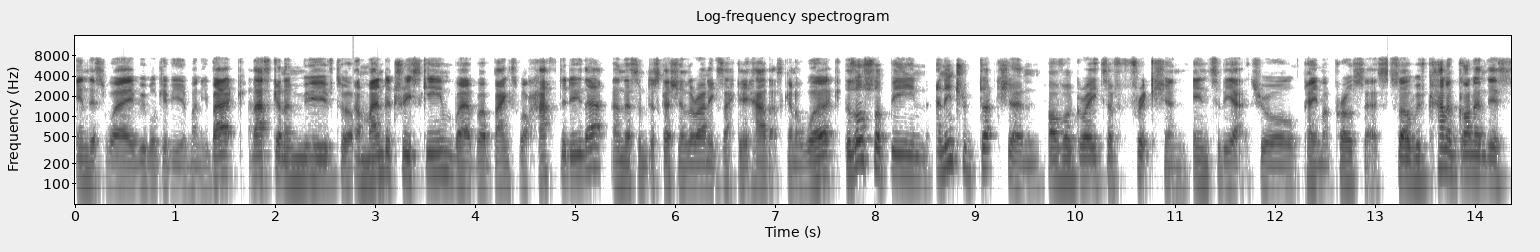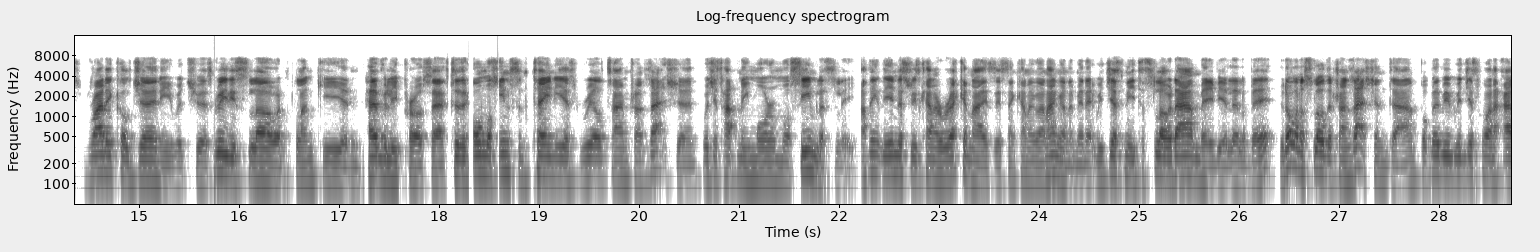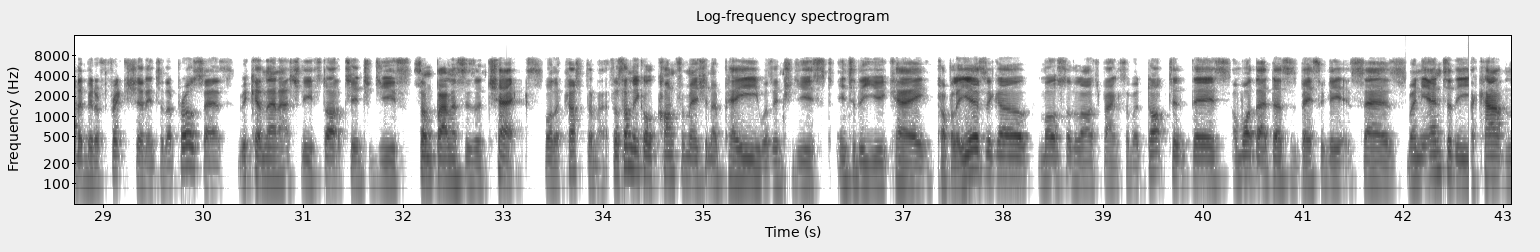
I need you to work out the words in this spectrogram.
in this way, we will give you your money back. That's going to move to a mandatory scheme where, where banks will have to do that. And there's some discussions around exactly how that's going to work. There's also been an introduction of a greater friction into the actual payment process. So we've kind of gone in this radical journey, which was really slow and clunky and heavily processed to the almost instantaneous real real-time transaction, which is happening more and more seamlessly. I think the industry's kind of recognized this and kind of gone, hang on a minute, we just need to slow down maybe a little bit. We don't want to slow the transaction down, but maybe we just want to add a bit of friction into the process. We can then actually start to introduce some balances and checks for the customer. So something called confirmation of payee was introduced into the UK a couple of years ago. Most of the large banks have adopted this. And what that does is basically it says when you enter the account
